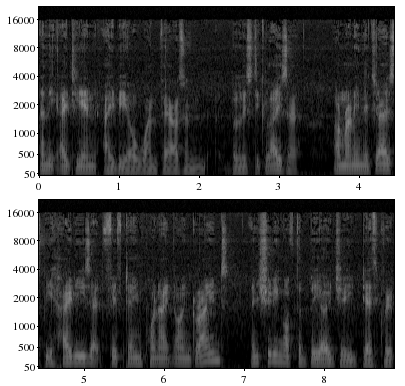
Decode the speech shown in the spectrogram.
and the ATN ABL 1000 ballistic laser. I'm running the JSB Hades at 15.89 grains and shooting off the BOG Death Grip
